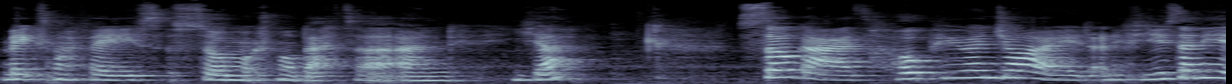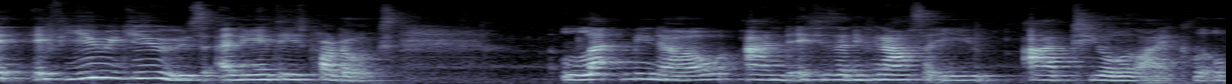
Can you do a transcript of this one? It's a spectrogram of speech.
makes my face so much more better and yeah. So guys, hope you enjoyed and if you use any if you use any of these products, let me know and if there's anything else that you add to your like little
